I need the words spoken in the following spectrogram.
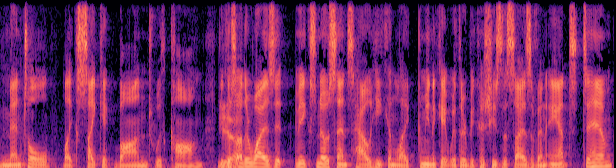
mental, like psychic bond with Kong, because Yeah. otherwise it makes no sense how he can like communicate with her because she's the size of an ant to him.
